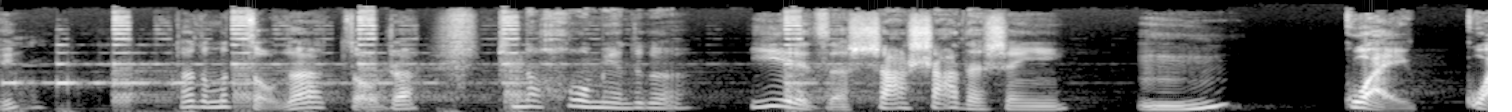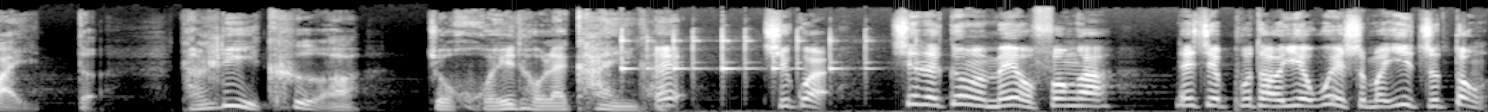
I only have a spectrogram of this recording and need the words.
诶，他怎么走着走着，听到后面这个叶子沙沙的声音，嗯，怪怪的，他立刻啊就回头来看一看。哎，，奇怪，现在根本没有风啊，那些葡萄叶为什么一直动，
